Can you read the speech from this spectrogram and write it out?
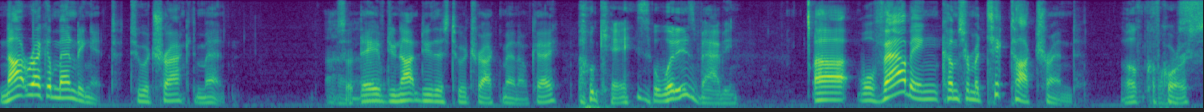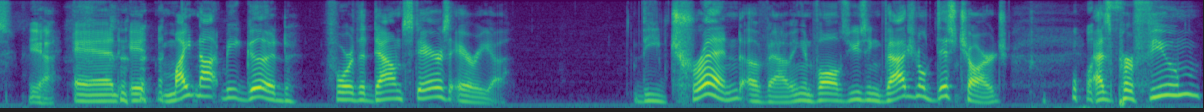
not recommending it to attract men. So, Dave, do not do this to attract men, okay? okay. So what is vabbing? Uh, well, vabbing comes from a TikTok trend, Of course. course. Yeah. and it might not be good for the downstairs area. The trend of vabbing involves using vaginal discharge as perfume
